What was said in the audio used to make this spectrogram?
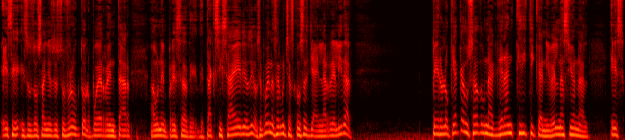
ese, esos dos años de su fruto, lo puede rentar a una empresa de, taxis aéreos, digo, se pueden hacer muchas cosas ya en la realidad. Pero lo que ha causado una gran crítica a nivel nacional es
